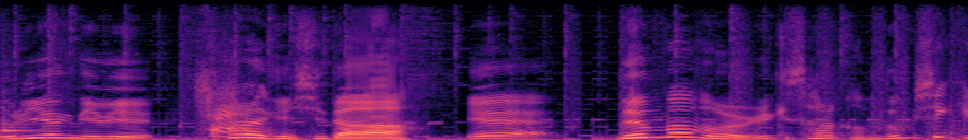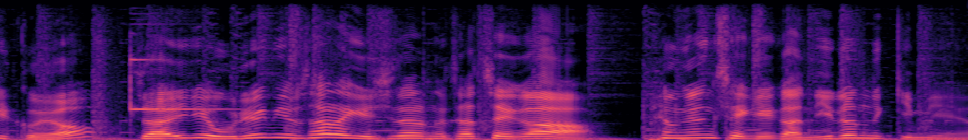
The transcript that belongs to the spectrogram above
우리 형님이 살아계시다. 예. 넷마블 이렇게 사람 감동시킬 거야? 자 이게 우리 형님 살아계시다는 것 자체가 평행 세계관 이런 느낌이에요.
